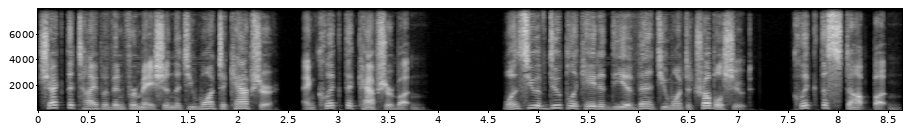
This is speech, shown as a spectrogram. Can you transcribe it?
Check the type of information that you want to capture and click the Capture button. Once you have duplicated the event you want to troubleshoot, click the Stop button.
